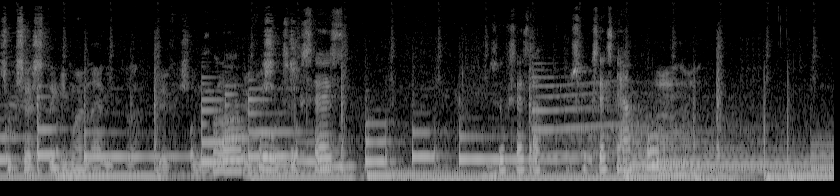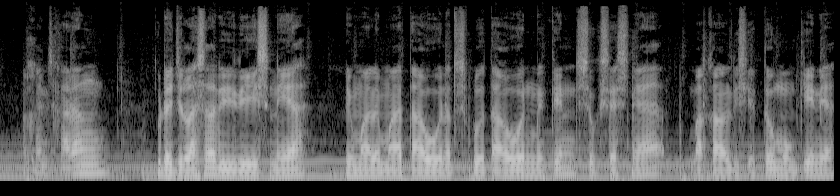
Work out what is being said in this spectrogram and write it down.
Sukses itu gimana gitu lah definisi. kalau aku definisi. sukses sukses aku suksesnya aku Hmm. kan sekarang udah jelas lah di, di seni ya 5-5 tahun atau 10 tahun mungkin suksesnya bakal di situ mungkin ya.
